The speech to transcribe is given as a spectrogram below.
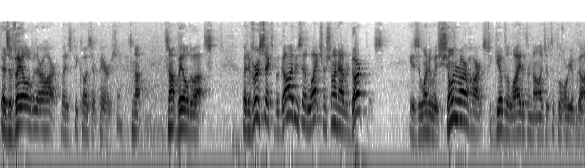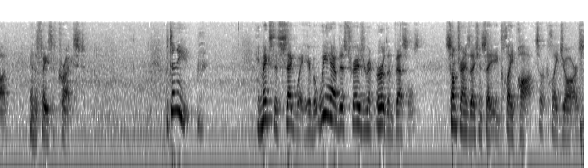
There's a veil over their heart, but it's because they're perishing. It's not, it's not veiled to us. But in verse 6, but God who said, Light shall shine out of darkness, is the one who has shone in our hearts to give the light of the knowledge of the glory of God in the face of Christ. But then he, he makes this segue here, but we have this treasure in earthen vessels. Some translations say in clay pots or clay jars.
